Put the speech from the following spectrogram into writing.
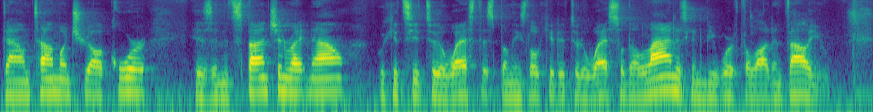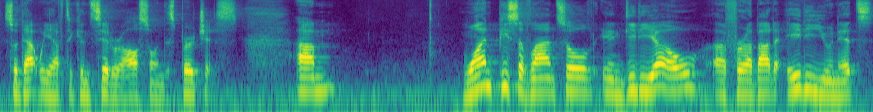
Downtown Montreal core is in expansion right now. We could see it to the west. This building is located to the west, so the land is going to be worth a lot in value. So that we have to consider also in this purchase. Um, one piece of land sold in DDO uh, for about 80 units.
